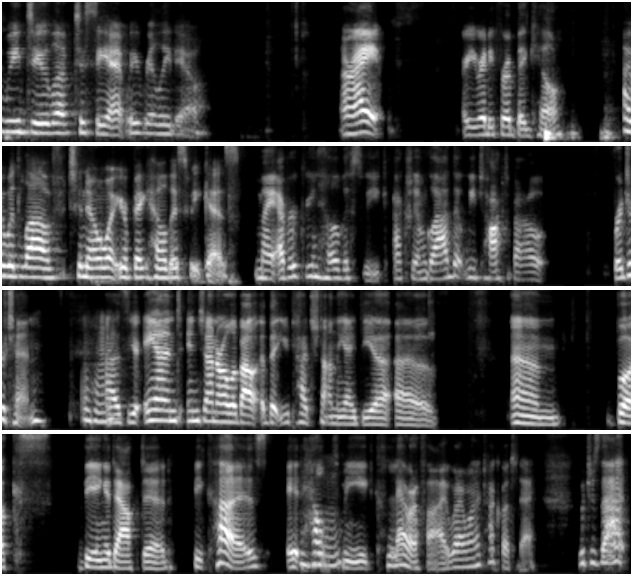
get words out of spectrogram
we do love to see it. We really do. All right. Are you ready for a big hill? I would love to know what your big hill this week is. My evergreen hill this week. Actually, I'm glad that we talked about Bridgerton Mhm. as your and in general about that you touched on the idea of um books being adapted because it helped Mhm. me clarify what I want to talk about today, which is that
